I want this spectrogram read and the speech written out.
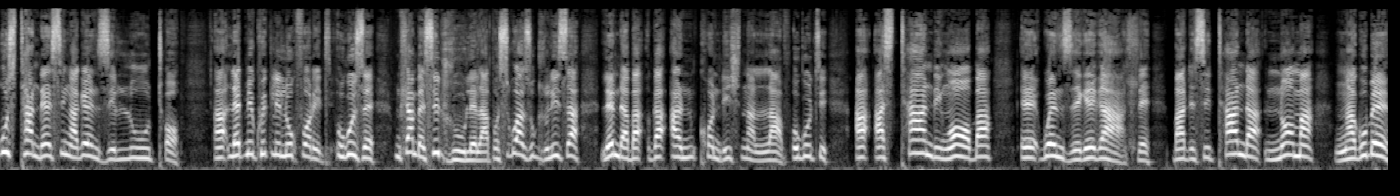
usithande singakenzi lutho. Uh, let me quickly look for it ukuze mhlambe sidlule lapho sikwazi ukudlulisa le ndaba ka unconditional love ukuthi asithandi ngoba eh, kwenzeke kahle but sithanda noma ngakube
